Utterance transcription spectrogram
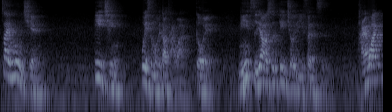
在目前疫情。为什么会到台湾？各位，你只要是地球的一份子，台湾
